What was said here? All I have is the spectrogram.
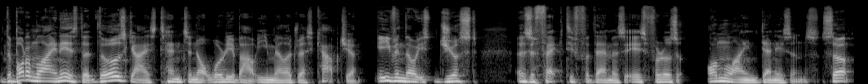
The bottom line is that those guys tend to not worry about email address capture, even though it's just as effective for them as it is for us online denizens. So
